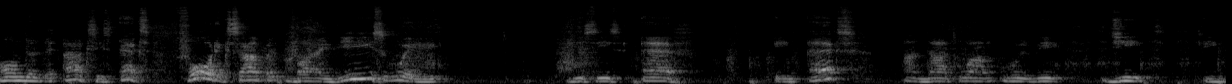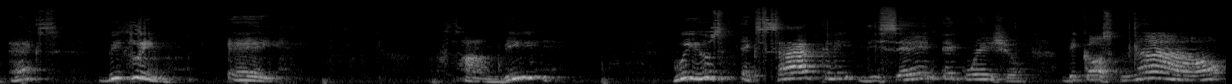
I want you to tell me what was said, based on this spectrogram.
under the axis x for example by this way this is f in x and that one will be g in x between a and b we use exactly the same equation because now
